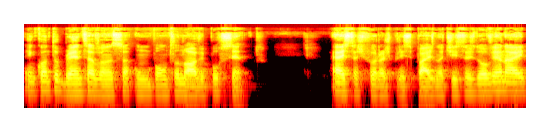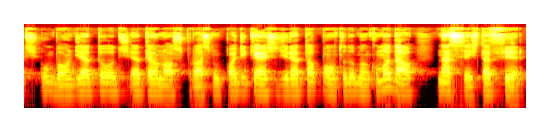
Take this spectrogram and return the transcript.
enquanto o Brent avança 1,9%. Estas foram as principais notícias do overnight. Um bom dia a todos e até o nosso próximo podcast direto ao ponto do Banco Modal na sexta-feira.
